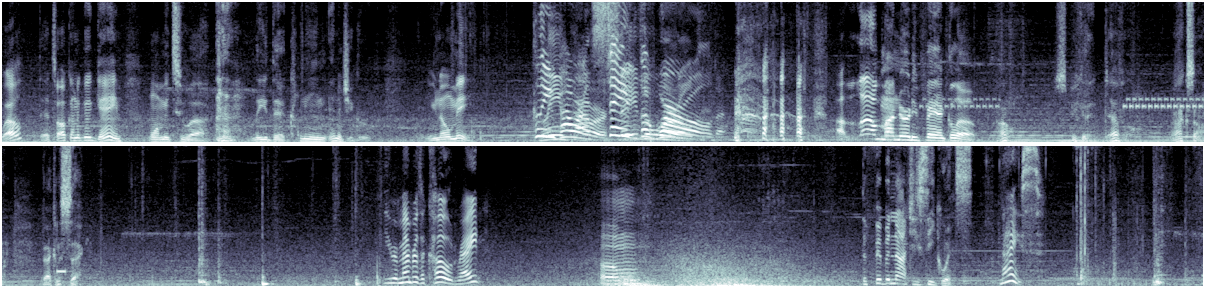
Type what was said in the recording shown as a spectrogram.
Well, they're talking a good game. Want me to, uh, lead their clean energy group. You know me. Clean, Clean power, power, save, the, world. I love my nerdy fan club. Oh, speak of the devil. Roxxon. Back in a sec. You remember the code, right? Um... The Fibonacci sequence. Nice.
